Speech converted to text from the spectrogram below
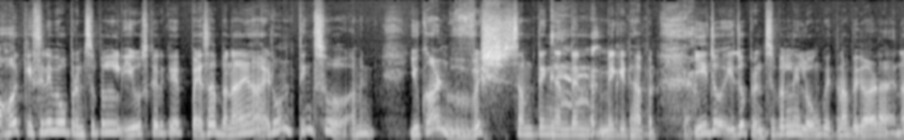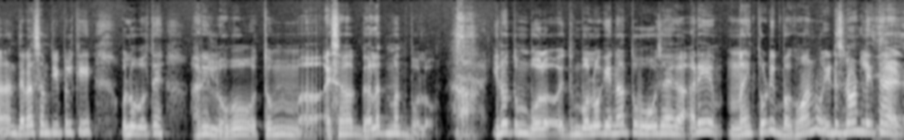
और किसी ने भी वो प्रिंसिपल यूज़ करके पैसा बनाया? I don't think so I mean you can't wish something and then make it happen ये जो ये जो प्रिंसिपल ने लोगों को इतना बिगाड़ा है ना देर आर सम पीपल की वो लोग बोलते हैं अरे लोगो तुम ऐसा गलत मत बोलो। यू नो तुम बोलो तुम बोलोगे ना तो वो हो जाएगा अरे मैं थोड़ी भगवान हूँ it is not like that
